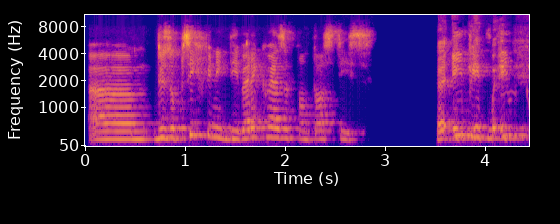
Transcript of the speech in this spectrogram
Um, dus op zich vind ik die werkwijze fantastisch. ik, ik, ik,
